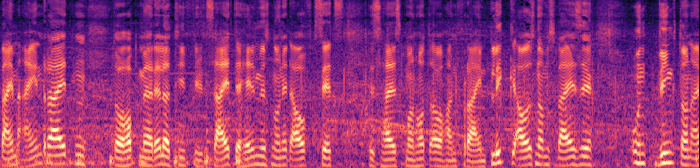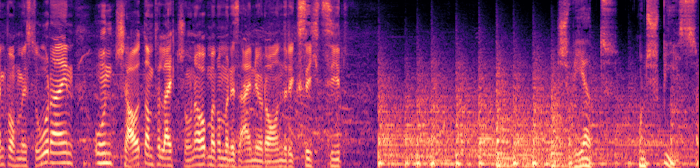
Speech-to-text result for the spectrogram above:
beim Einreiten. Da hat man relativ viel Zeit, der Helm ist noch nicht aufgesetzt. Das heißt, man hat auch einen freien Blick ausnahmsweise und winkt dann einfach mal so rein und schaut dann vielleicht schon, ob man das eine oder andere Gesicht sieht. Schwert und Spieß.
